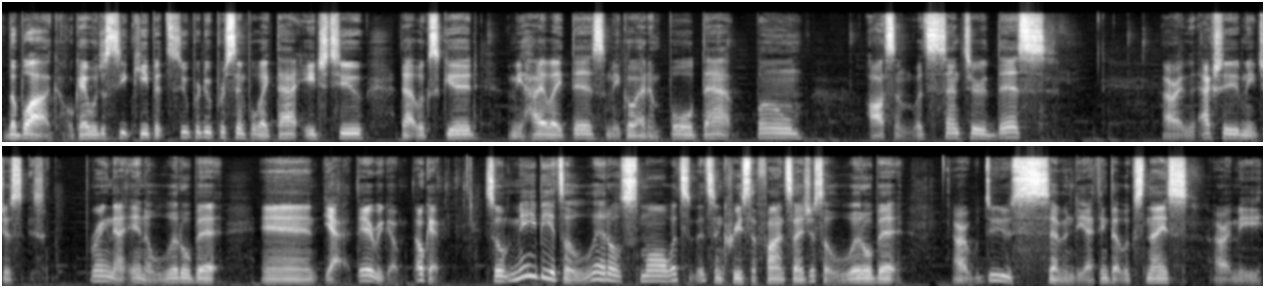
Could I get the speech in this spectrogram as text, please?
The blog, okay? We'll just see, keep it super duper simple like that. H2, that looks good. Let me highlight this. Let me go ahead and bold that. Boom. Awesome. Let's center this. All right, actually, let me just bring that in a little bit. And yeah, there we go. Okay, so maybe it's a little small. Let's, let's increase the font size just a little bit. All right, we'll do 70. I think that looks nice. All right, me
